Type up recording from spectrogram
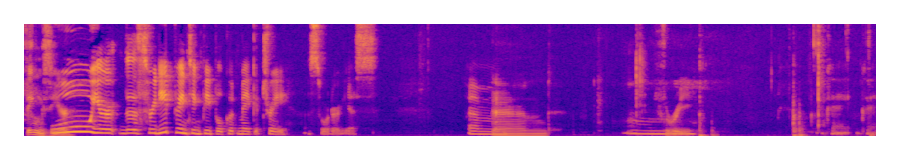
things here. Oh, your the 3D printing people could make a tree, a sorter, yes. Um. And mm, three. Okay, okay.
